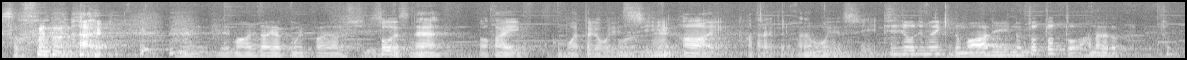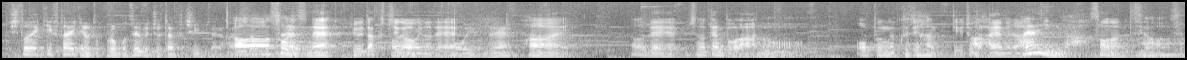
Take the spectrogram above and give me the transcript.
そうですねはい。ねで周り大学もいっぱいあるし。そうですね。若い子もやっぱり多いですし、ね、はい。働いてる方も多いですし、うん、吉祥寺の駅の周りのちょちょっと離れた一駅二駅のところも全部住宅地みたいな感じだね、あそうですね。住宅地が多いので、多いよね。はい。なのでうちの店舗はあの、うん、オープンが9時半っていうちょっと早めな早いんだ。そうなんですよ。設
